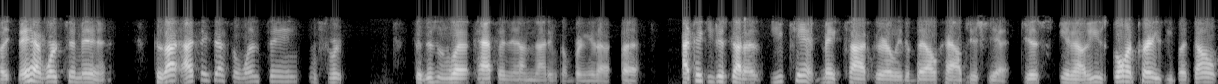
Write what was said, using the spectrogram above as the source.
but they had worked him in because I, I think that's the one thing for. Because this is what happened, and I'm not even gonna bring it up, but I think you just gotta. You can't make Todd Gurley the bell cow just yet. Just you know, he's going crazy, but don't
